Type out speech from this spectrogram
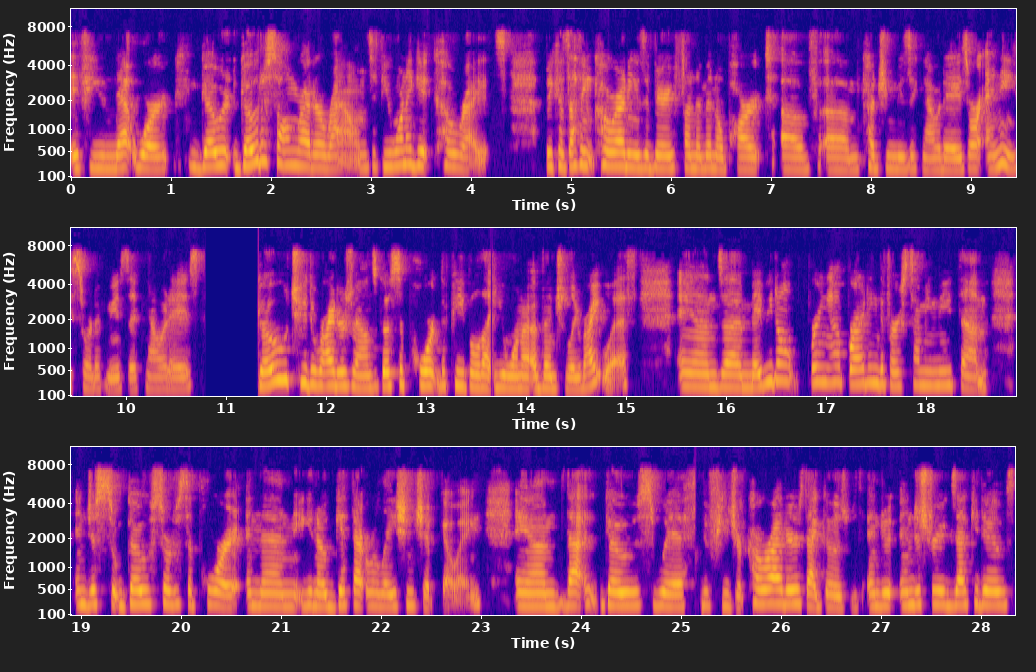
If you network, go go to songwriter rounds. If you want to get co-writes, because I think co-writing is a very fundamental part of um, country music nowadays, or any sort of music nowadays go to the writers rounds go support the people that you want to eventually write with. And uh, maybe don't bring up writing the first time you meet them and just go sort of support and then you know get that relationship going. And that goes with the future co-writers that goes with ind- industry executives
